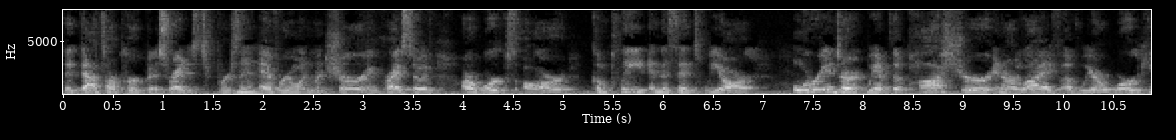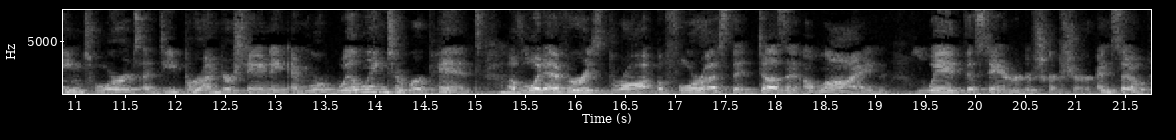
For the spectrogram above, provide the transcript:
that that's our purpose right is to present mm-hmm. everyone mature in christ so if our works are complete in the sense we are orient our we have the posture in our life of we are working towards a deeper understanding and we're willing to repent mm-hmm. of whatever is brought before us that doesn't align with the standard of scripture and so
